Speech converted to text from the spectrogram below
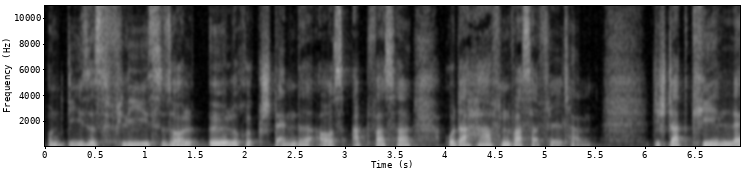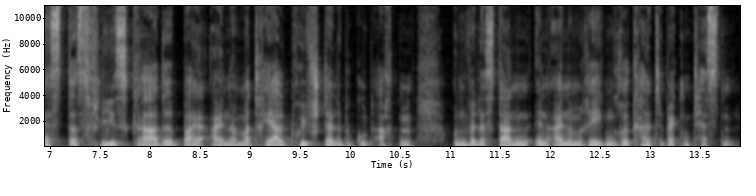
Und dieses Vlies soll Ölrückstände aus Abwasser oder Hafenwasser filtern. Die Stadt Kiel lässt das Vlies gerade bei einer Materialprüfstelle begutachten und will es dann in einem Regenrückhaltebecken testen.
